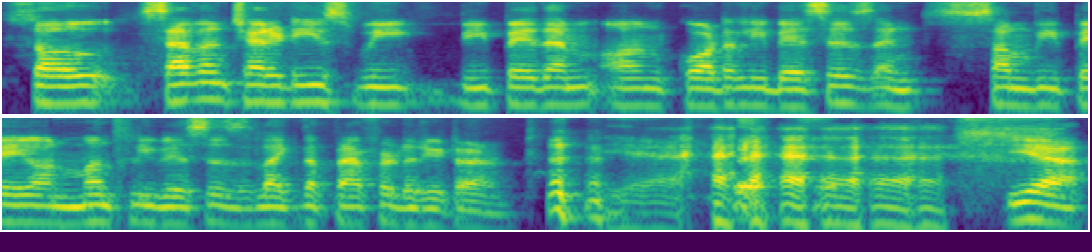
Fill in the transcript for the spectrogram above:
So seven charities we we pay them on quarterly basis, and some we pay on monthly basis, like the preferred return. yeah, yeah.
